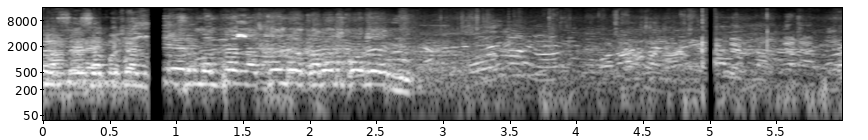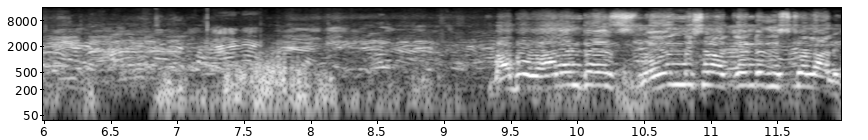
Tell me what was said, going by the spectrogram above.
వర్సెస్ సత్తుపల్లి కబడ్డీ కూడా ఉంది బాబు వాలంటీర్స్ రోహింగ్ మిషన్ అర్జెంట్ తీసుకెళ్ళాలి.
